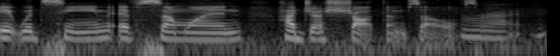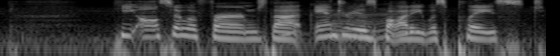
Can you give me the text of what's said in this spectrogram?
it would seem if someone had just shot themselves. Right. He also affirmed that Andrea's body was placed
